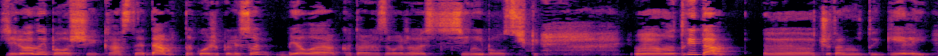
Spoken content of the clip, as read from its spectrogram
зеленые полосочки и красные. Там такое же колесо белое, которое изображено синие полосочки. Э, внутри там, э, что там внутри, гелий.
